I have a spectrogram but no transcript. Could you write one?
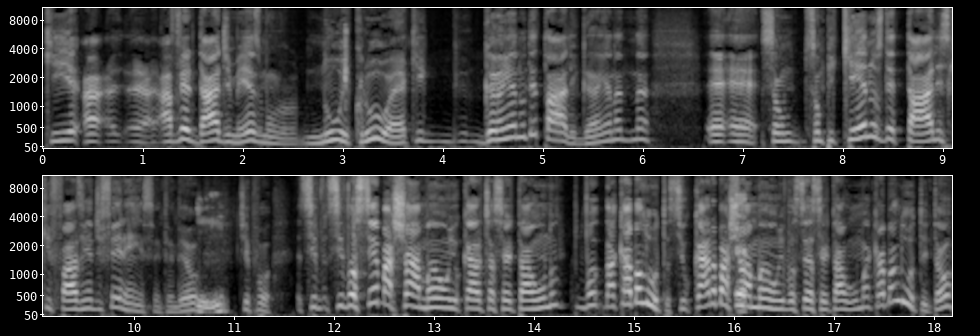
que a, a, a verdade mesmo, nua e crua, é que ganha no detalhe, ganha na, na é, é, são, são pequenos detalhes que fazem a diferença, entendeu? Uhum. Tipo, se, se você baixar a mão e o cara te acertar uma, acaba a luta. Se o cara baixar é. a mão e você acertar uma, acaba a luta. Então,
